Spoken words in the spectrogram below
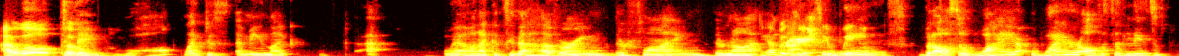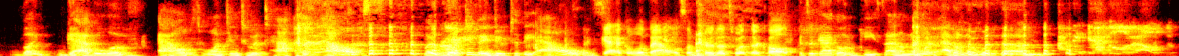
I will. Do put- they walk? Like, just, I mean, like, Well, and I could see the hovering. They're flying. They're not. Yeah, but you'd see wings. But also, why why are all of a sudden these like gaggle of owls wanting to attack this house? like, what did they do to the owls? A owls? gaggle of owls. I'm sure that's what they're called. It's a gaggle of geese. I don't know what I don't know what the. Um, I think gaggle of owls is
